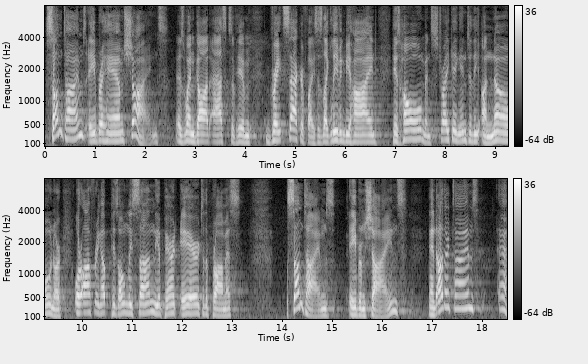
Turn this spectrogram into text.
Sometimes Abraham shines, as when God asks of him great sacrifices, like leaving behind his home and striking into the unknown, or, or offering up his only son, the apparent heir to the promise. Sometimes Abram shines, and other times, eh,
